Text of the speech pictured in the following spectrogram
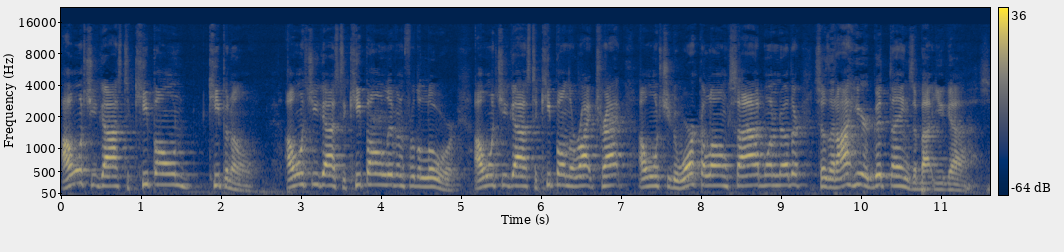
I want you guys to keep on keeping on. I want you guys to keep on living for the Lord. I want you guys to keep on the right track. I want you to work alongside one another so that I hear good things about you guys.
